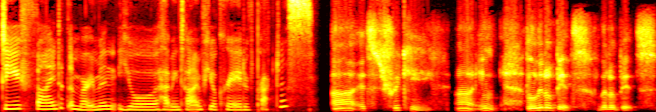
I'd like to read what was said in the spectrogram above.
Do you find at the moment you're having time for your creative practice? Uh, it's tricky. Uh, in little bits, little bits.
